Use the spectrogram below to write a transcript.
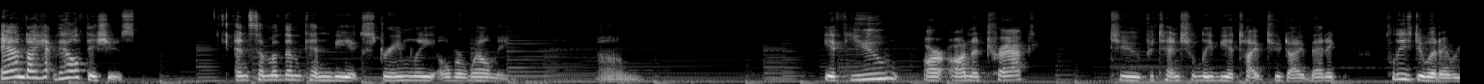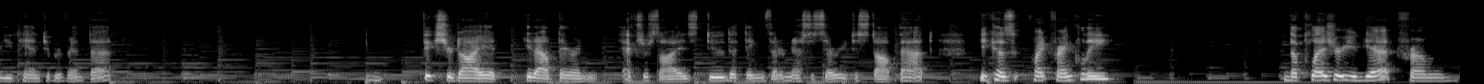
and I have health issues, and some of them can be extremely overwhelming. Um, if you are on a track to potentially be a type 2 diabetic, please do whatever you can to prevent that. Fix your diet, get out there and exercise, do the things that are necessary to stop that. Because, quite frankly, the pleasure you get from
